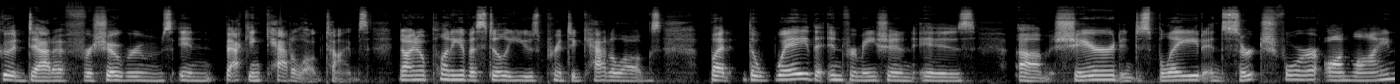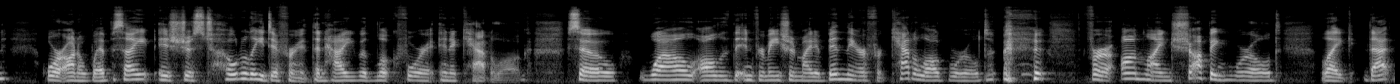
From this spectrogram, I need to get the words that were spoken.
good data for showrooms in back in catalog times. Now I know plenty of us still use printed catalogs, but the way the information is um, shared and displayed and searched for online or on a website is just totally different than how you would look for it in a catalog. So while all of the information might have been there for catalog world, for online shopping world, like that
